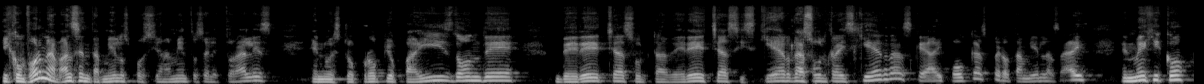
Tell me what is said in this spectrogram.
y conforme avancen también los posicionamientos electorales en nuestro propio país, donde derechas, ultraderechas, izquierdas, ultraizquierdas, que hay pocas, pero también las hay en México,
